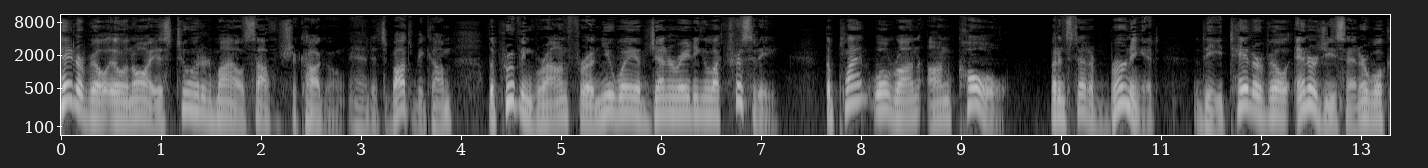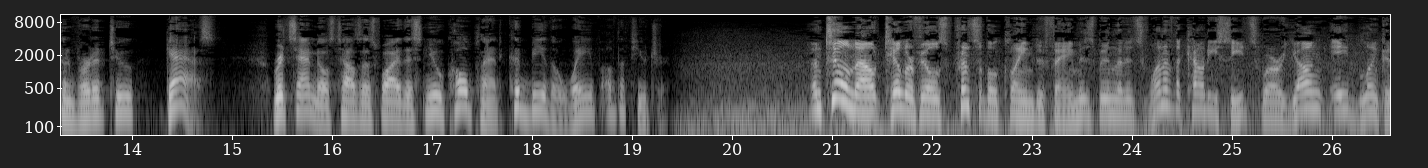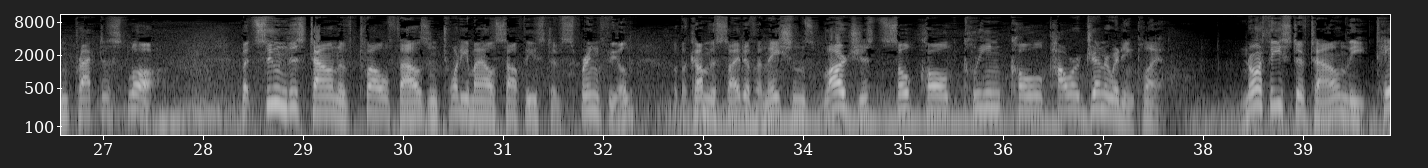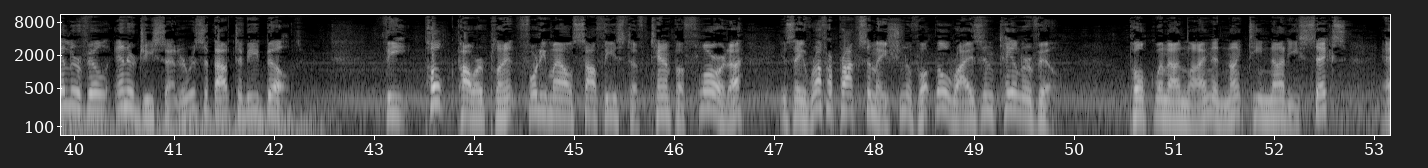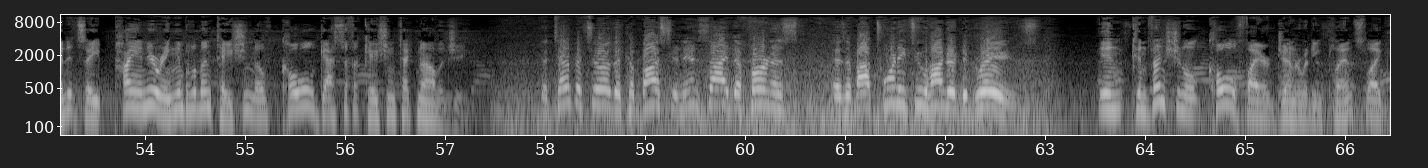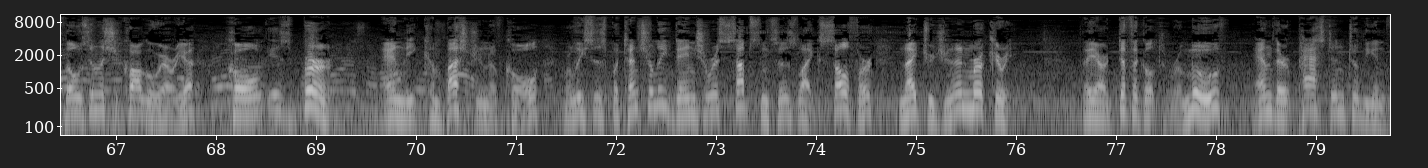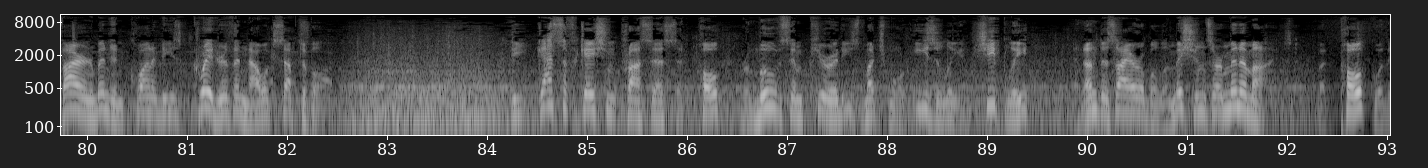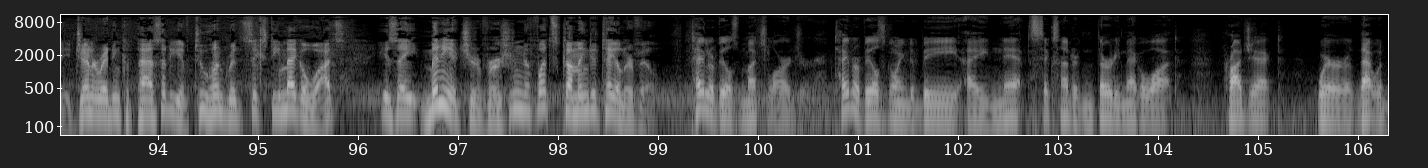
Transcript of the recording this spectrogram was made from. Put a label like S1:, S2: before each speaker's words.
S1: Taylorville, Illinois is 200 miles south of Chicago, and it's about to become the proving ground for a new way of generating electricity. The plant will run on coal, but instead of burning it, the Taylorville Energy Center will convert it to gas. Rich Samuels tells us why this new coal plant could be the wave of the future.
S2: Until now, Taylorville's principal claim to fame has been that it's one of the county seats where young Abe Lincoln practiced law. But soon this town of 12,000, 20 miles southeast of Springfield, will become the site of the nation's largest so-called clean coal power generating plant. Northeast of town, the Taylorville Energy Center is about to be built. The Polk Power Plant, 40 miles southeast of Tampa, Florida, is a rough approximation of what will rise in Taylorville. Polk went online in 1996, and it's a pioneering implementation of coal gasification technology.
S3: The temperature of the combustion inside the furnace is about 2200 degrees.
S2: In conventional coal-fired generating plants like those in the Chicago area, coal is burned, and the combustion of coal releases potentially dangerous substances like sulfur, nitrogen, and mercury. They are difficult to remove, and they're passed into the environment in quantities greater than now acceptable. The gasification process at Polk removes impurities much more easily and cheaply, and undesirable emissions are minimized. But Polk, with a generating capacity of 260 megawatts, is a miniature version of what's coming to Taylorville.
S4: Taylorville's much larger. Taylorville's going to be a net 630 megawatt project where that would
